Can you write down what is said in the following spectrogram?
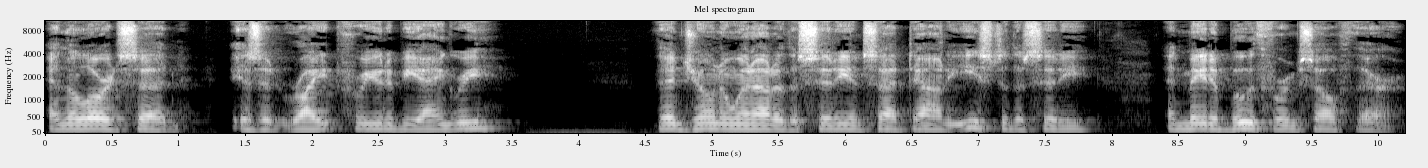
And the Lord said, Is it right for you to be angry? Then Jonah went out of the city and sat down east of the city and made a booth for himself there.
